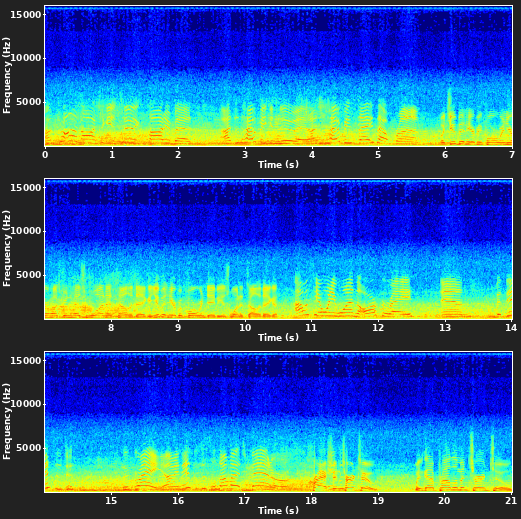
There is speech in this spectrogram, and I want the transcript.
I'm trying not to get too excited, but I just hope he can do it. I just hope he stays out front. But you've been here before when your husband has won at Talladega. You've been here before when Davey has won at Talladega. I was here when he won the ARCA race, and but this is just great. I mean, this is just so much better. Crash in turn two. We've got a problem in turn two.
